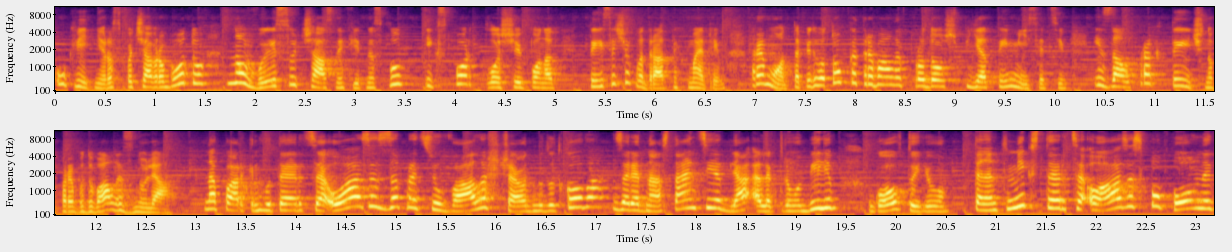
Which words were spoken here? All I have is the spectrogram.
У квітні розпочав роботу новий сучасний фітнес-клуб «Ікспорт» площею понад тисячу квадратних метрів. Ремонт та підготовка тривали впродовж п'яти місяців, і зал практично перебудували з нуля. На паркінгу ТРЦ Оазис запрацювала ще одна додаткова зарядна станція для електромобілів Go2U. Тенант Мікс ТРЦ Оазис поповнив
